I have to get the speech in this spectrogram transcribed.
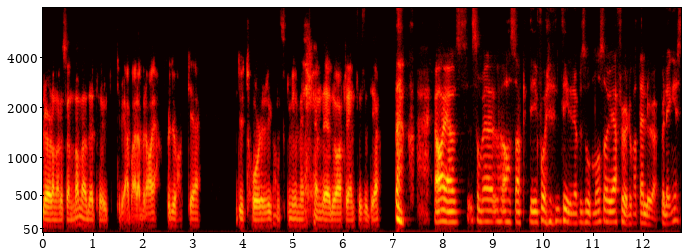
lørdagen eller søndagen, det tror, tror jeg bare er bra. Ja. For du har ikke Du tåler ganske mye mer enn det du har trent siste tida. Ja, jeg, som jeg har sagt i tidligere episoden også, så jeg føler jo ikke at jeg løper lenger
